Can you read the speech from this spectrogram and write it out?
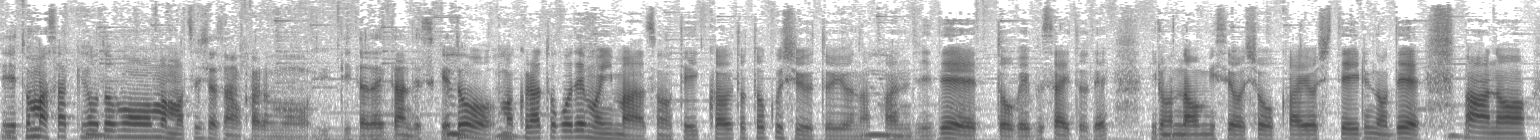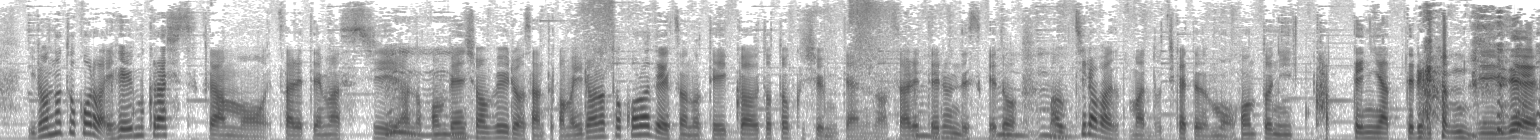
えーとまあ、先ほども、まあ、松下さんからも言っていただいたんですけど、うんうん、まあ、クラトコでも今そのテイクアウト特集というような感じで、うん、えっと、ウェブサイトでいろんなお店を紹介をしているので、うん、まあ、あのいろんなところ FM クラシックさんもされてますし、うんうん、あのコンベンションビューローさんとかもいろんなところでそのテイクアウト特集みたいなのはされてるんですけど、うんうんうん、まあ、うちらはまあどっちかというともう本当に勝手にやってる感じで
